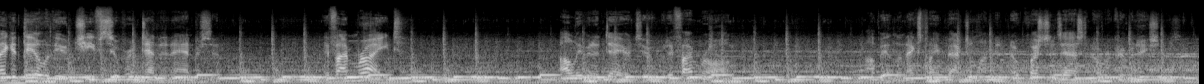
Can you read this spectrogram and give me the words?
Make a deal with you, Chief Superintendent Anderson. If I'm right, I'll leave in a day or two, but if I'm wrong, I'll be on the next plane back to London. No questions asked, no recriminations.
